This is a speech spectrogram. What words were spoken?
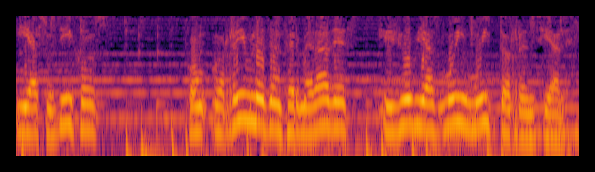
y a sus hijos con horribles enfermedades y lluvias muy muy torrenciales.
